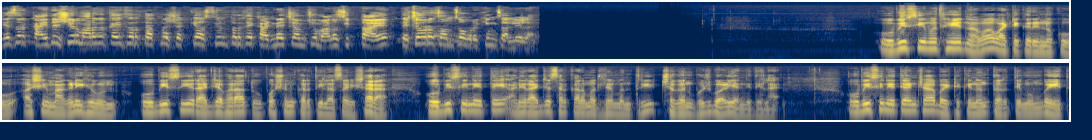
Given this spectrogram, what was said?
हे जर कायदेशीर मार्ग काही जर त्यातनं शक्य असतील तर ते काढण्याची आमची मानसिकता आहे. त्याच्यावरच आमचं वर्किंग चाललेलं आहे. ओबीसीमध्ये नवा वाटेकरी नको अशी मागणी घेऊन ओबीसी राज्यभरात उपोषण करतील असा इशारा ओबीसी नेते आणि राज्य सरकारमधले मंत्री छगन भुजबळ यांनी दिला आहे ओबीसी नेत्यांच्या बैठकीनंतर ते मुंबईत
